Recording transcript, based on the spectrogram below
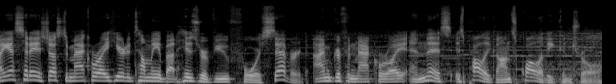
My guest today is Justin McElroy here to tell me about his review for Severed. I'm Griffin McElroy, and this is Polygon's Quality Control.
